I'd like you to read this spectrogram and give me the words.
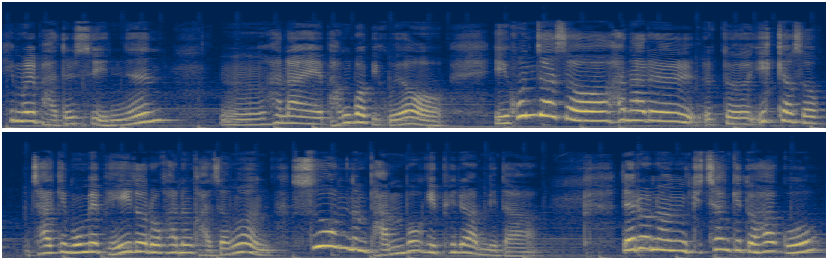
힘을 받을 수 있는 음, 하나의 방법이고요. 이 혼자서 하나를 그 익혀서 자기 몸에 배이도록 하는 과정은 수없는 반복이 필요합니다. 때로는 귀찮기도 하고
